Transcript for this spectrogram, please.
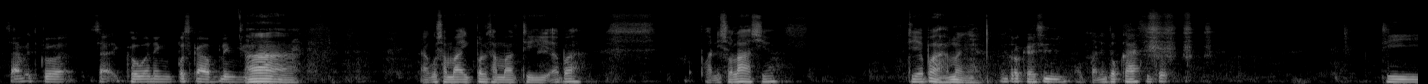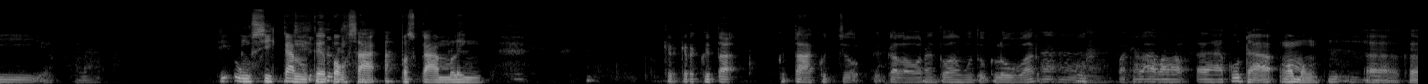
Sampai gua saya gua pos kabling gitu. ah. Aku sama Iqbal sama di apa bukan isolasi ya. Di apa namanya? Interogasi. Bukan interogasi tuh di diungsikan ke pongsa pos kamling kira-kira gue tak gue takut cok kalau orang tuamu tuh keluar padahal awal eh, aku udah ngomong Mm-mm. eh, ke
